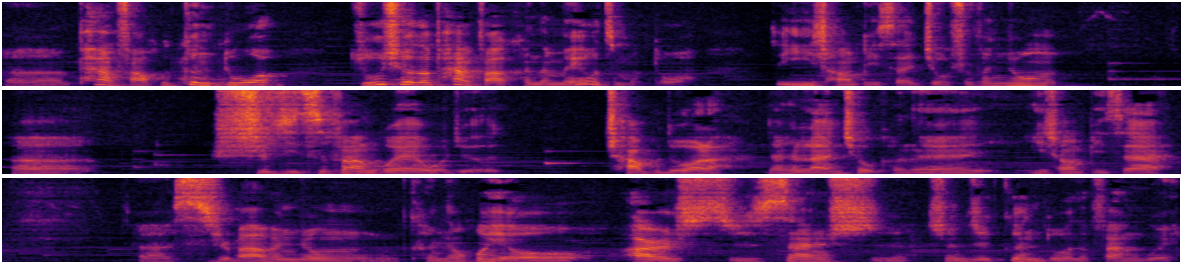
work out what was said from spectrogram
呃判罚会更多。足球的判罚可能没有这么多，这一场比赛九十分钟，呃，十几次犯规，我觉得差不多了。但是篮球可能一场比赛，呃，四十八分钟可能会有二十三十甚至更多的犯规，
